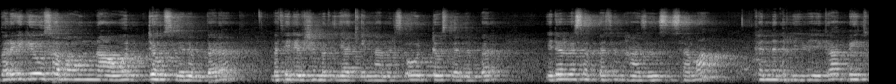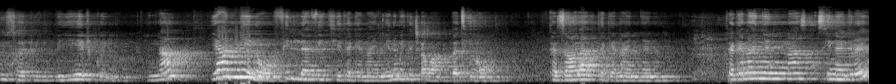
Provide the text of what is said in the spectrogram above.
በሬዲዮ ሰማውና ወደው ስለነበረ በቴሌቪዥን በጥያቄና መልስ ወደው ስለነበረ የደረሰበትን ሀዘን ስሰማ ከነድሪቤ ጋር ቤቱ ሰዱኝ ብዬ ሄድኩኝ እና ያኔ ነው ፊት ለፊት የተገናኘንም የተጨባበጥ ነው። ከዛ በኋላ አልተገናኘንም። ተገናኘንና ሲነግረኝ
